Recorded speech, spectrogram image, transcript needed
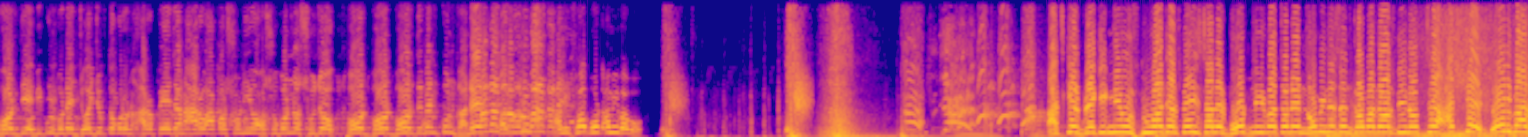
ভোট দিয়ে বিপুল ভোটে জয়যুক্ত করুন। আরও পেয়ে যান আরও আকর্ষণীয় সুবর্ণ সুযোগ। ভোট ভোট ভোট দেবেন কোন গানে আমি সব ভোট আমি পাবো। আজকের ব্রেকিং নিউজ দু সালের ভোট নির্বাচনের নমিনেশন জমা দেওয়ার দিন হচ্ছে আজকে। এইবার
